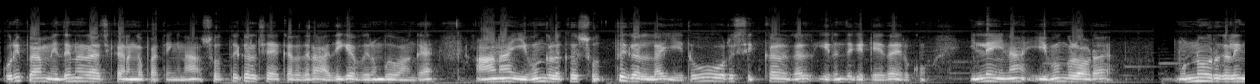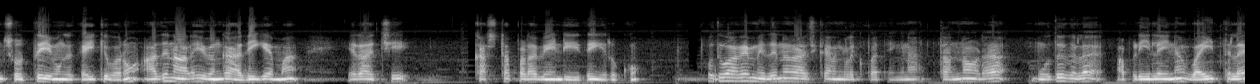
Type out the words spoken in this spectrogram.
குறிப்பாக மிதன ராசிக்காரங்க பார்த்தீங்கன்னா சொத்துக்கள் சேர்க்கறதுல அதிக விரும்புவாங்க. ஆனால் இவங்களுக்கு சொத்துக்களில் ஏதோ ஒரு சிக்கல்கள் இருந்துக்கிட்டே தான் இருக்கும். இல்லைன்னா இவங்களோட முன்னோர்களின் சொத்து இவங்க கைக்கு வரும். அதனால இவங்க அதிகமாக ஏதாச்சும் கஷ்டப்பட வேண்டியது இருக்கும். பொதுவாகவே மிதுன ராசிக்காரங்களுக்கு பார்த்தீங்கன்னா தன்னோட முதுகில் அப்படி இல்லைன்னா வயிற்றில்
